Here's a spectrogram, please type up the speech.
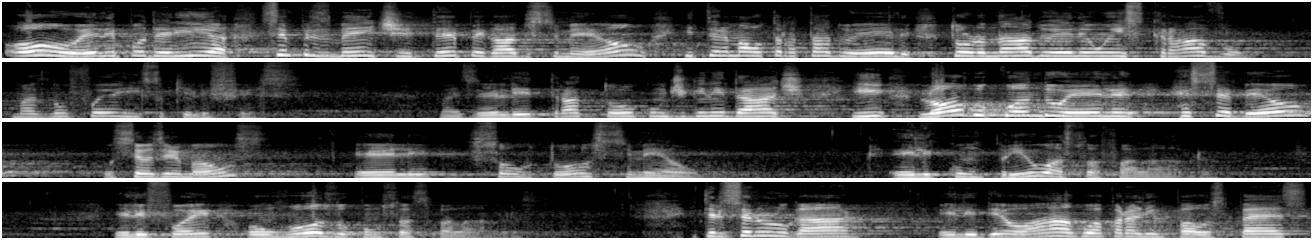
Ou ele poderia simplesmente ter pegado Simeão e ter maltratado ele, tornado ele um escravo, mas não foi isso que ele fez. Mas ele tratou com dignidade e logo quando ele recebeu os seus irmãos, ele soltou Simeão. Ele cumpriu a sua palavra. Ele foi honroso com suas palavras. Em terceiro lugar, ele deu água para limpar os pés,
